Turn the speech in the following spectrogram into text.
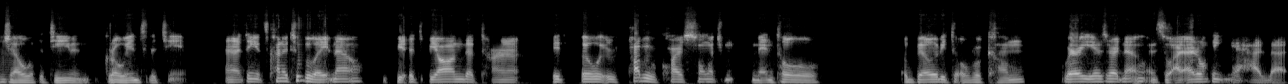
gel with the team and grow into the team. And I think it's kind of too late now. It's beyond the turn. It, it will probably requires so much mental ability to overcome where he is right now. And so I, I don't think he had that.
